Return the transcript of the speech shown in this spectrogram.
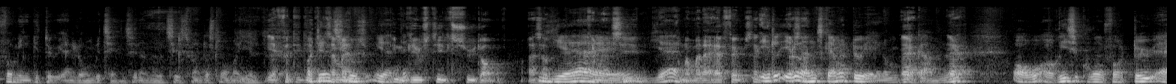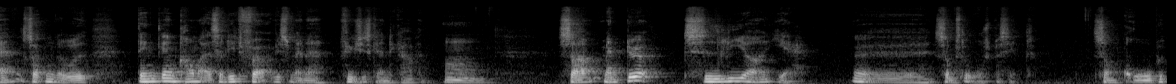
formentlig dø af en lungebetændelse eller noget tilsvarende, der slår mig ihjel. Ja, fordi det er ligesom en, ja, en livsstilssygdom, altså, ja, kan man sige, ja, når man er 90. Ikke? Et, et altså, eller andet skal man dø af, når man ja, bliver gammel. Ja. Og, og risikoen for at dø af sådan noget, den, den kommer altså lidt før, hvis man er fysisk handicappet. Mm. Så man dør tidligere, ja, øh, som sklerosepatient. Som gruppe,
